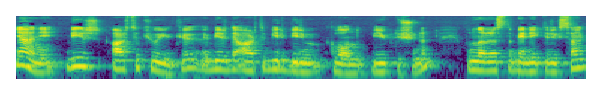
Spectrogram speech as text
Yani bir artı Q yükü ve bir de artı bir birim klonluk bir yük düşünün. Bunlar arasında bir elektriksel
